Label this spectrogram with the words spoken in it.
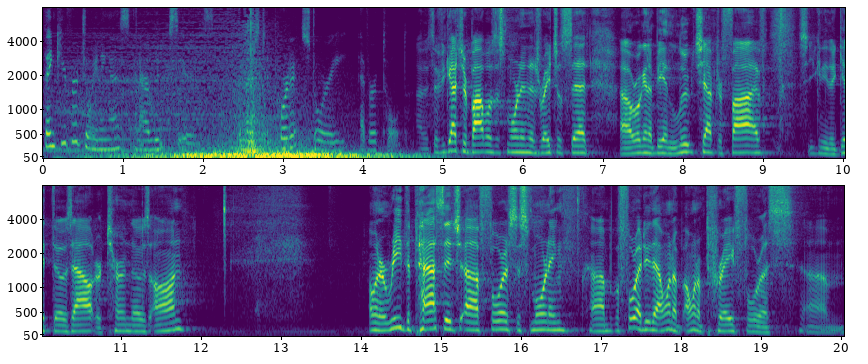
Thank you for joining us in our Luke series, the most important story ever told. Uh, So, if you got your Bibles this morning, as Rachel said, uh, we're going to be in Luke chapter 5. So, you can either get those out or turn those on. I want to read the passage uh, for us this morning. Uh, but before I do that, I want to, I want to pray for us. Um,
